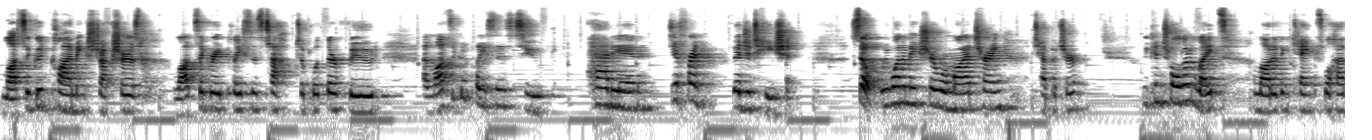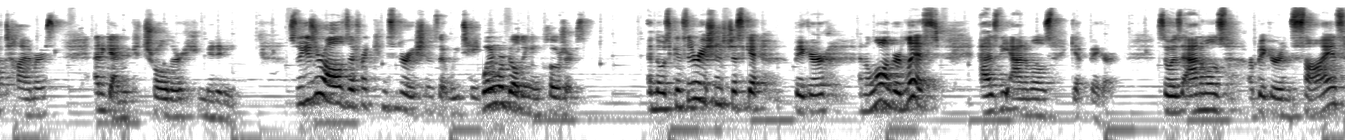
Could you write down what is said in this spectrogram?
Lots of good climbing structures, lots of great places to, to put their food, and lots of good places to add in different vegetation. So we wanna make sure we're monitoring temperature. We control their lights. A lot of the tanks will have timers. And again, we control their humidity. So these are all different considerations that we take when we're building enclosures. And those considerations just get bigger and a longer list as the animals get bigger. So as animals are bigger in size,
